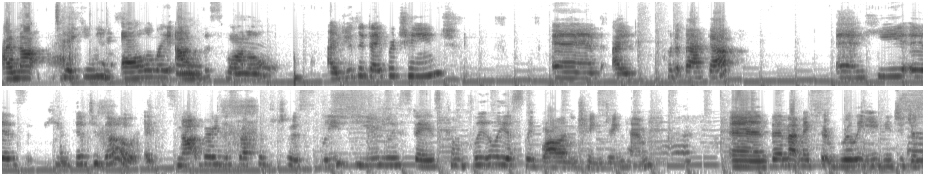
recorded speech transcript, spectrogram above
I'm not taking him all the way out of the swaddle. I do the diaper change and I put it back up and he is he's good to go. It's not very disruptive to his sleep. He usually stays completely asleep while I'm changing him. And then that makes it really easy to just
